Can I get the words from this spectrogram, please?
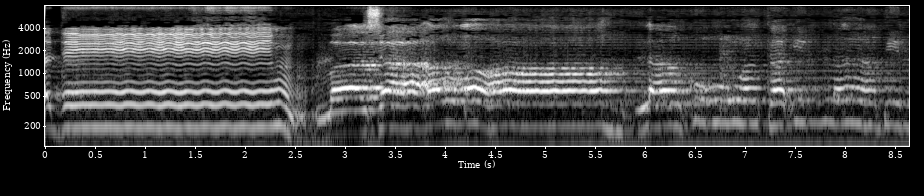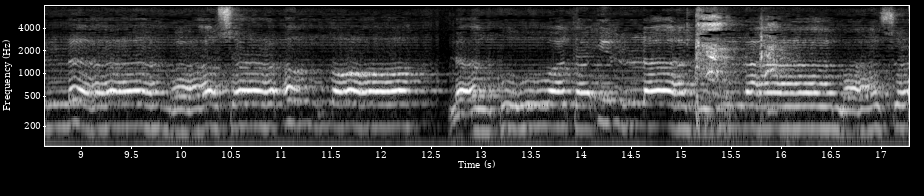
Astaghfirullahaladzim Masya Allah La quwwata illa billah Masya Allah La quwwata illa billah Masya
